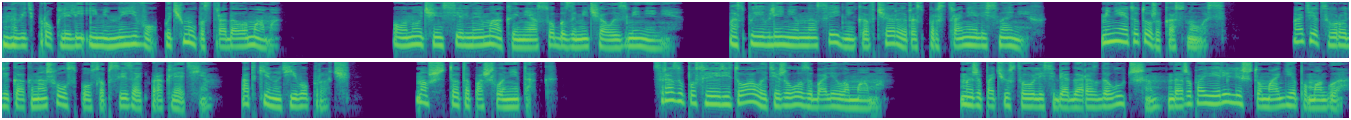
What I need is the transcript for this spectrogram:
Но ведь прокляли именно его. Почему пострадала мама? Он очень сильный маг и не особо замечал изменения. А с появлением наследников чары распространялись на них. Меня это тоже коснулось. Отец вроде как нашел способ связать проклятие, откинуть его прочь. Но что-то пошло не так. Сразу после ритуала тяжело заболела мама. Мы же почувствовали себя гораздо лучше, даже поверили, что магия помогла.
